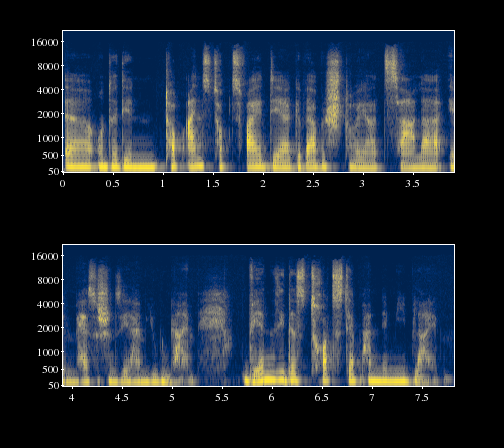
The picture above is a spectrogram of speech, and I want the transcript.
äh, unter den Top 1, Top 2 der Gewerbesteuerzahler im hessischen Seeheim-Jugendheim. Werden Sie das trotz der Pandemie bleiben?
